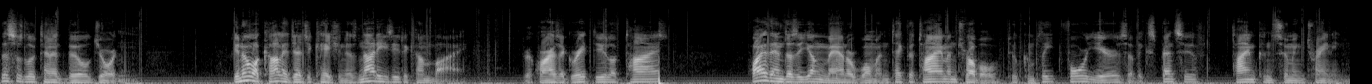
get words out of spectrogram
This is Lieutenant Bill Jordan. You know, a college education is not easy to come by. It requires a great deal of time. Why then does a young man or woman take the time and trouble to complete four years of expensive, time consuming training?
